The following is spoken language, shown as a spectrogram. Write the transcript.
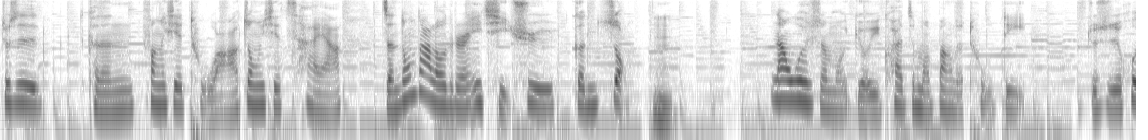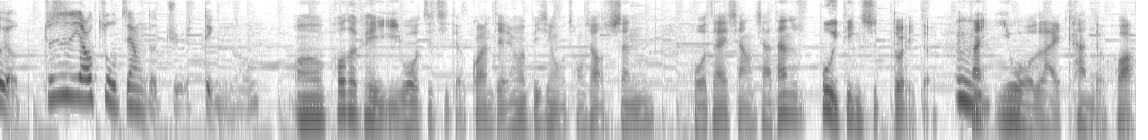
就是可能放一些土啊，种一些菜啊，整栋大楼的人一起去耕种。嗯，那为什么有一块这么棒的土地，就是会有就是要做这样的决定呢？嗯，Porter 可以以我自己的观点，因为毕竟我从小生活在乡下，但是不一定是对的。嗯但以我来看的话，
